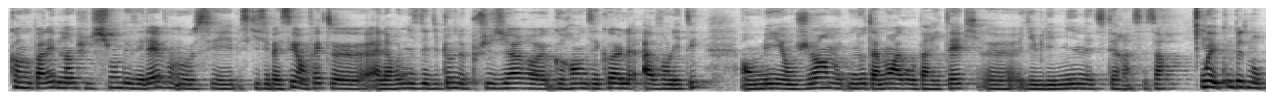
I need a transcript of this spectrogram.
Quand vous parlez de l'impulsion des élèves, c'est ce qui s'est passé en fait euh, à la remise des diplômes de plusieurs euh, grandes écoles avant l'été, en mai et en juin, notamment AgroParisTech, euh, il y a eu les mines, etc. C'est ça? Oui, complètement.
